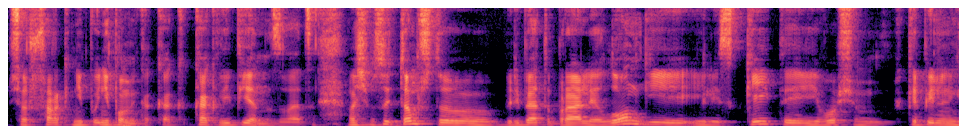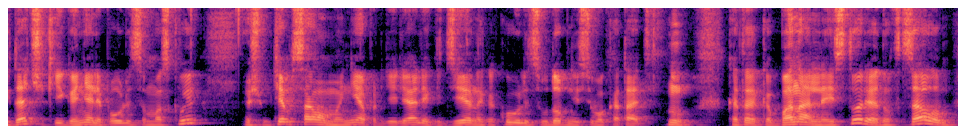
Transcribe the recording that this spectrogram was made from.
Surfshark, не, не помню, как, как, как VPN называется. В общем, суть в том, что ребята брали лонги или скейты и, в общем, крепили на них датчики и гоняли по улицам Москвы. В общем, тем самым они определяли, где, на какую улицу удобнее всего катать. Ну, такая банальная история, но в целом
